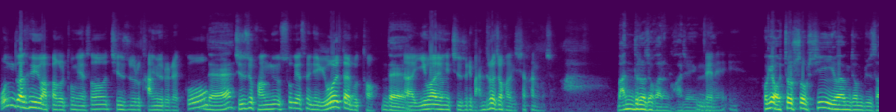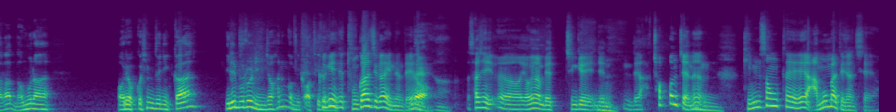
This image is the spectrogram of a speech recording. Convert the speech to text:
온갖 회유 압박을 통해서 진술을 강요를 했고 네. 진술 강요 속에서 이제 6월 달부터 네. 아, 이화영의 진술이 만들어져 가기 시작하는 거죠. 만들어져 가는 과정이군요. 네네. 예. 거기 어쩔 수 없이 이화영 전 비사가 너무나 어렵고 힘드니까 일부를 인정하는 겁니까? 어떻게 그게 됩니까? 이제 두 가지가 있는데요. 네. 어. 사실 어, 영향을 맺힌 게 이제 음. 첫 번째는 음. 김성태의 아무 말 대잔치예요.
